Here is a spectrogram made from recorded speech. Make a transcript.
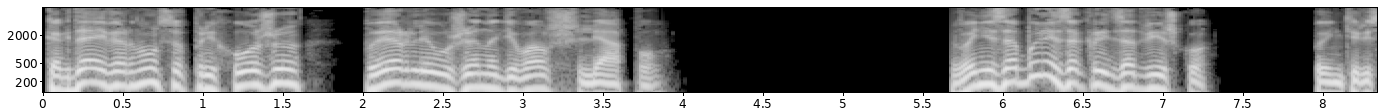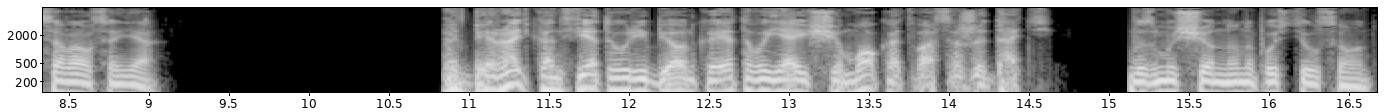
Когда я вернулся в прихожую, Перли уже надевал шляпу. «Вы не забыли закрыть задвижку?» — поинтересовался я. «Отбирать конфеты у ребенка, этого я еще мог от вас ожидать», — возмущенно напустился он.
